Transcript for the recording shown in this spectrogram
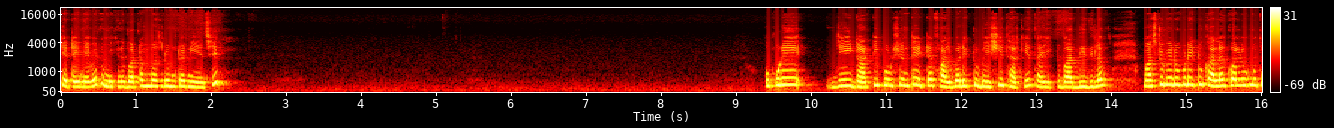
সেটাই নেবেন। আমি এখানে বাটাম মাশরুমটা নিয়েছি। উপরে যেই ডাঁটি পোর্শনটা এটা ফাইবার একটু বেশি থাকে, তাই একটু বাদ দিয়ে দিলাম। মাশরুমের উপরে একটু কালার কালো মতো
